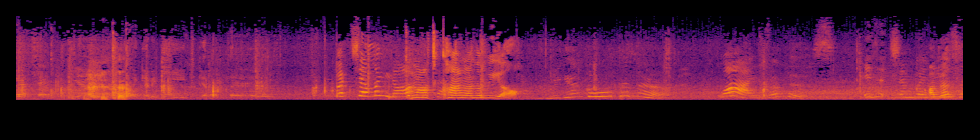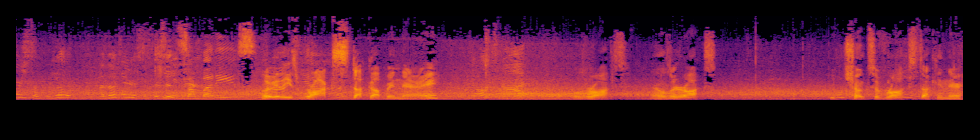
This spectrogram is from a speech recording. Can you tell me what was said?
Get up there. Yeah, you definitely get a key to get up there. But someone knocked. Then I'll have to climb on the wheel. You can't go up in there. Why? Goodness. Is it somebody? I bet there's a wheel. I bet there's a Is it somebody's? Look at these rocks stuck up in there, eh? No, it's not. Those rocks. Yeah, those are rocks. Big chunks of rock stuck in there.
